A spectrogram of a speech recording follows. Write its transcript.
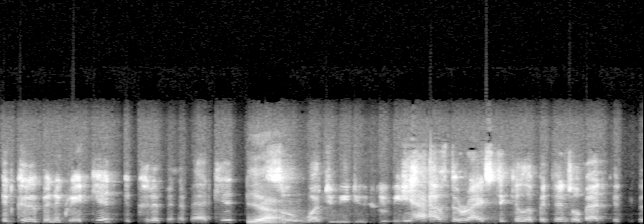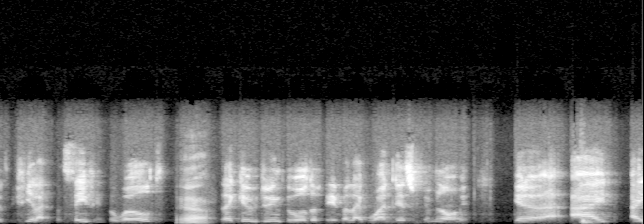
it could have been a great kid, it could have been a bad kid. Yeah. So what do we do? Do we have the right to kill a potential bad kid because we feel like we're saving the world? Yeah. Like you're doing the world a favor, like one less criminal. You know, I I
